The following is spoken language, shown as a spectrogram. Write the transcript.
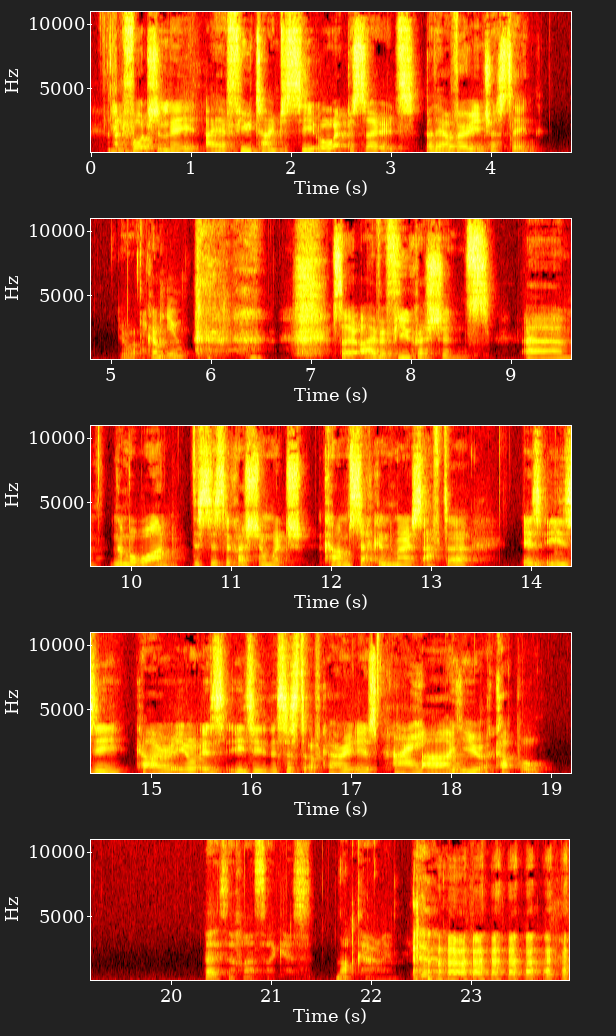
Unfortunately, I have few time to see all episodes, but they are very interesting. You're welcome. Thank you. So I have a few questions. Um, number one, this is the question which comes second most after is Isi Cari or is Isi the sister of Cari is I- are you a couple? Both of us, I guess. Not Karen. Yeah.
